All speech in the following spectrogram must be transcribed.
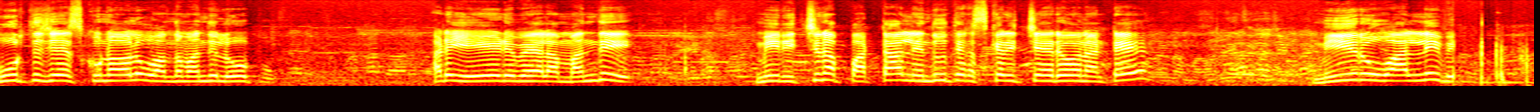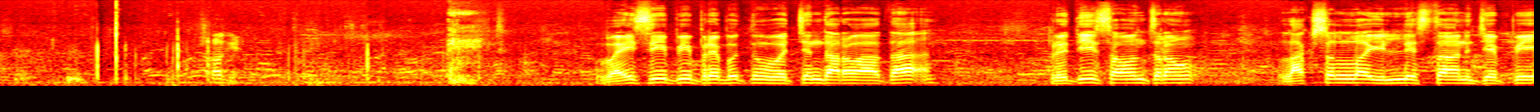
పూర్తి చేసుకున్న వాళ్ళు వంద మంది లోపు. అంటే ఏడు వేల మంది మీరు ఇచ్చిన పట్టాలను ఎందుకు తిరస్కరించారు అని అంటే మీరు వాళ్ళని ఓకే. వైసీపీ ప్రభుత్వం వచ్చిన తర్వాత ప్రతి సంవత్సరం లక్షల్లో ఇల్లు ఇస్తామని చెప్పి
